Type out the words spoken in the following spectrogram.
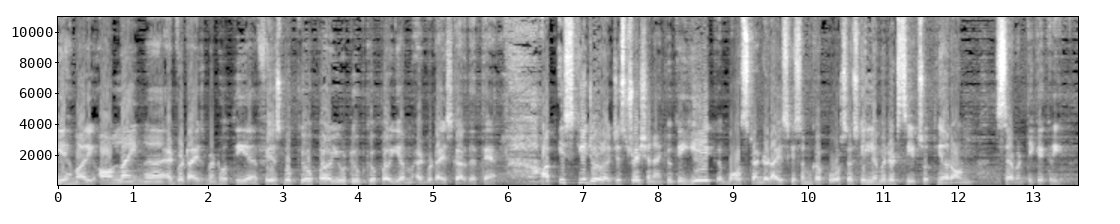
ये हमारी ऑनलाइन एडवर्टाइजमेंट होती है फेसबुक के ऊपर यूट्यूब के ऊपर ये हम एडवर्टाइज कर देते हैं। अब इसकी जो रजिस्ट्रेशन है, क्योंकि ये एक बहुत स्टैंडर्डाइज किस्म का कोर्स है, उसकी लिमिटेड सीट्स होती हैं अराउंड सेवेंटी के करीब।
